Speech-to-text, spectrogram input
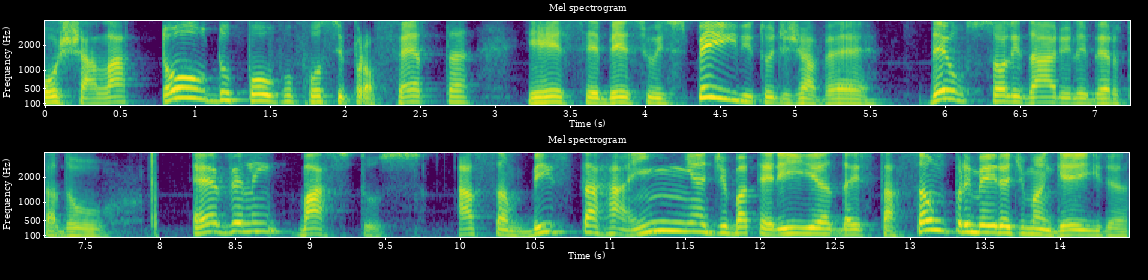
Oxalá todo o povo fosse profeta e recebesse o espírito de Javé, Deus solidário e libertador. Evelyn Bastos, a sambista rainha de bateria da Estação Primeira de Mangueira,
